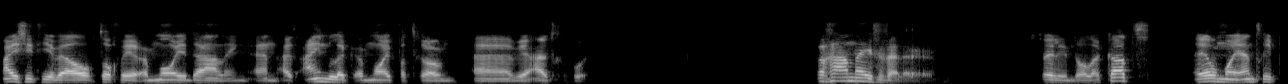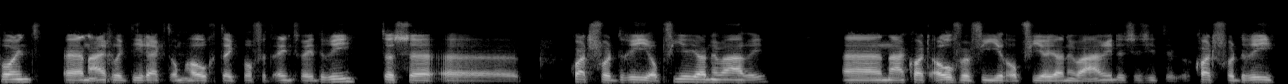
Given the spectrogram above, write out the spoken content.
Maar je ziet hier wel toch weer een mooie daling en uiteindelijk een mooi patroon uh, weer uitgevoerd. We gaan even verder. Australian dollar cut. Heel mooi entry point. En eigenlijk direct omhoog, take profit 1, 2, 3. Tussen uh, kwart voor 3 op 4 januari. Uh, naar kwart over 4 op 4 januari. Dus je ziet kwart voor 3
